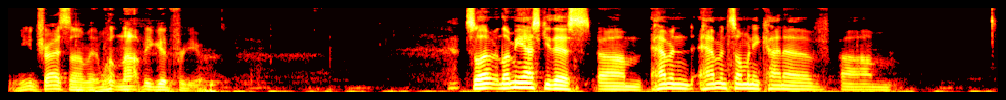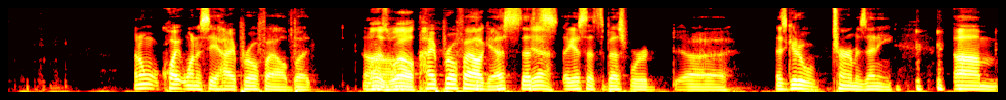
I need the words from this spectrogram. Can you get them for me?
you can try some. It will not be good for you." So let, let me ask you this: um, having having so many kind of, um, I don't quite want to say high profile, but Might as um, well. high profile guests. That's I guess that's the best word, uh, as good a term as any. Um,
